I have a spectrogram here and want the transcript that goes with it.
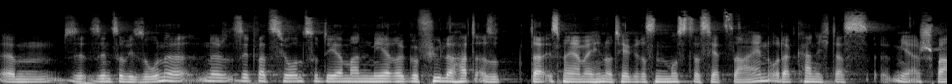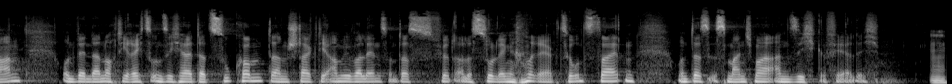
ähm, sind sowieso eine, eine Situation, zu der man mehrere Gefühle hat. Also da ist man ja immer hin und her gerissen, muss das jetzt sein oder kann ich das mir ersparen? Und wenn dann noch die Rechtsunsicherheit dazukommt, dann steigt die Ambivalenz und das führt alles zu längeren Reaktionszeiten und das ist manchmal an sich gefährlich. Mhm.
